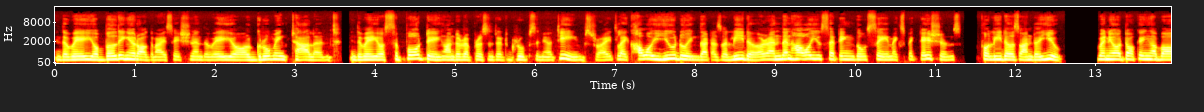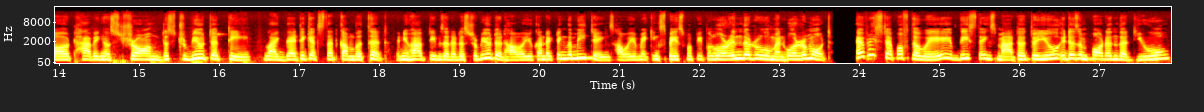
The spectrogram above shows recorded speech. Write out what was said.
in the way you're building your organization and the way you're grooming talent, in the way you're supporting underrepresented groups in your teams, right? Like, how are you doing that as a leader? And then how are you setting those same expectations for leaders under you? When you're talking about having a strong distributed team, like the etiquettes that come with it. When you have teams that are distributed, how are you conducting the meetings? How are you making space for people who are in the room and who are remote? Every step of the way, if these things matter to you, it is important that you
